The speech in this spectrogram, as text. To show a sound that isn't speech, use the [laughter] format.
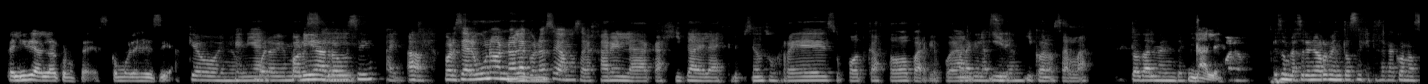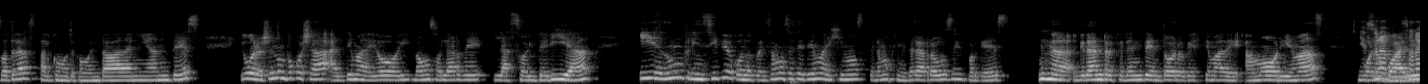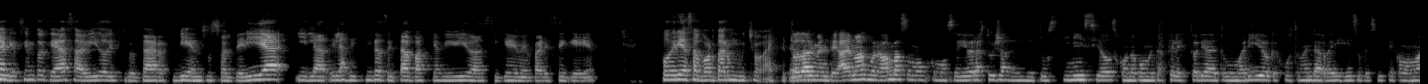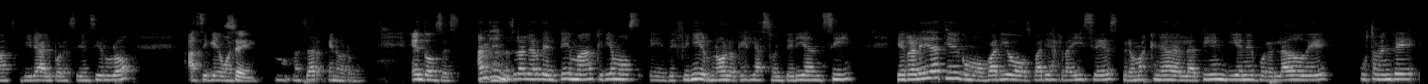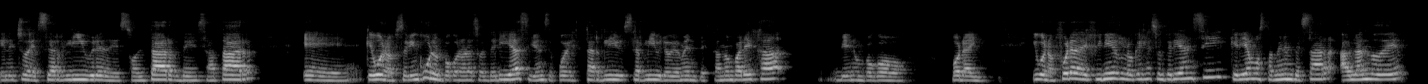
feliz de hablar con ustedes, como les decía. Qué bueno. Genial. Bueno, bienvenida, Rosy. Ah. Por si alguno no la conoce, vamos a dejar en la cajita de la descripción sus redes, su podcast, todo para que puedan que la ir y conocerla. Totalmente. Dale. Bueno, es un placer enorme entonces que estés acá con nosotras, tal como te comentaba Dani antes. Y bueno, yendo un poco ya al tema de hoy, vamos a hablar de la soltería. Y desde un principio, cuando pensamos este tema, dijimos, tenemos que invitar a Rosie porque es una gran referente en todo lo que es tema de amor y demás. Y es una persona que siento que ha sabido disfrutar bien su soltería y, las distintas etapas que has vivido, así que me parece que podrías aportar mucho a este tema. Totalmente. Además, bueno, ambas somos como seguidoras tuyas desde tus inicios, cuando comentaste la historia de tu marido, que justamente a raíz de eso te hiciste como más viral, por así decirlo. Así que bueno, un placer enorme. Entonces, antes de empezar a hablar del tema, queríamos eh, definir ¿no? lo que es la soltería en sí. Y en realidad tiene como varios, varias raíces, pero más que nada el latín viene por el lado de justamente el hecho de ser libre, de soltar, de desatar, eh, que bueno, se vincula un poco con la soltería, si bien se puede estar ser libre obviamente estando en pareja, viene un poco por ahí. Y bueno, fuera de definir lo que es la soltería en sí, queríamos también empezar hablando de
